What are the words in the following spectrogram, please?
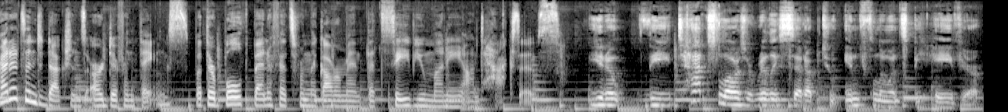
Credits and deductions are different things, but they're both benefits from the government that save you money on taxes. You know, the tax laws are really set up to influence behavior.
